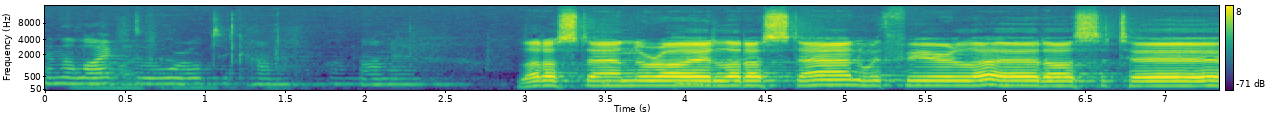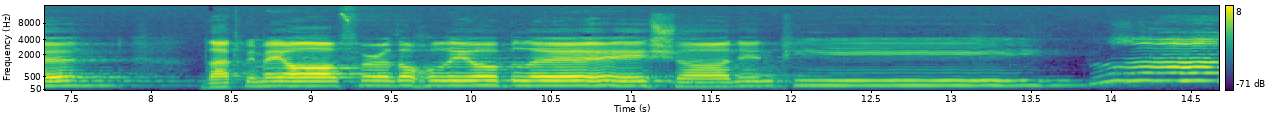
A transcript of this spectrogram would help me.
and the life of the world to come. Amen. Let us stand aright, let us stand with fear, let us attend, that we may offer the holy oblation in peace. O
